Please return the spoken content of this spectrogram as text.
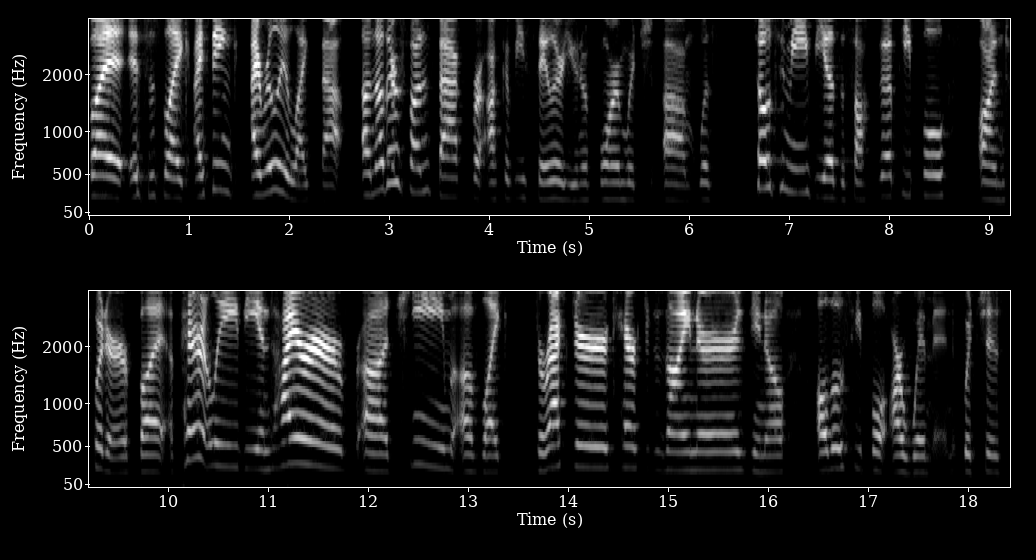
but it's just like I think I really like that. Another fun fact for Akebi's sailor uniform, which um, was told to me via the Sakuga people on Twitter, but apparently the entire uh, team of like director, character designers, you know, all those people are women, which is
